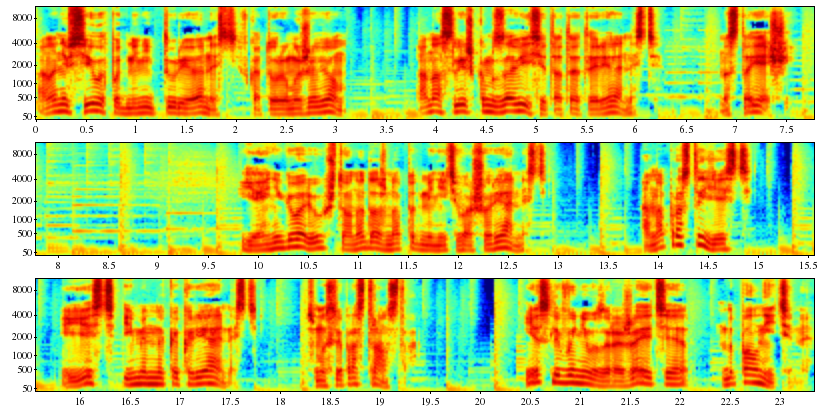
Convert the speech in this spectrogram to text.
она не в силах подменить ту реальность, в которой мы живем. Она слишком зависит от этой реальности. Настоящей. Я и не говорю, что она должна подменить вашу реальность. Она просто есть. И есть именно как реальность, в смысле пространства. Если вы не возражаете, дополнительное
